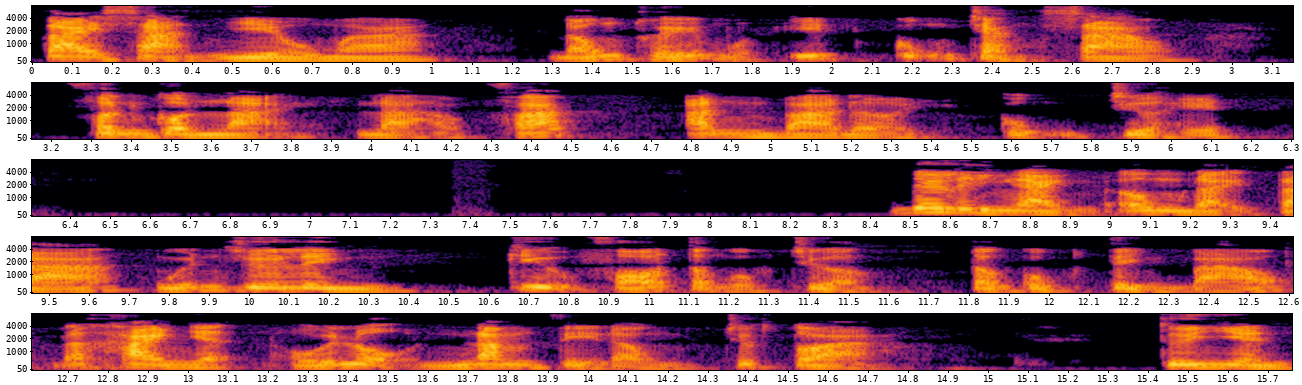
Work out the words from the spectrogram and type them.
Tài sản nhiều mà, đóng thuế một ít cũng chẳng sao, phần còn lại là hợp pháp, ăn ba đời cũng chưa hết. Đây là hình ảnh ông Đại tá Nguyễn Duy Linh, cựu Phó Tổng cục trưởng Tổng cục Tình báo đã khai nhận hối lộ 5 tỷ đồng trước tòa. Tuy nhiên,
